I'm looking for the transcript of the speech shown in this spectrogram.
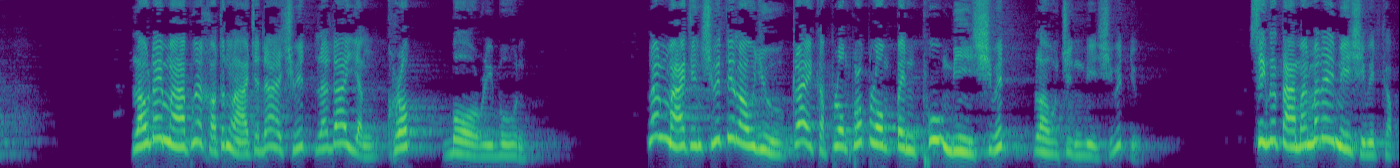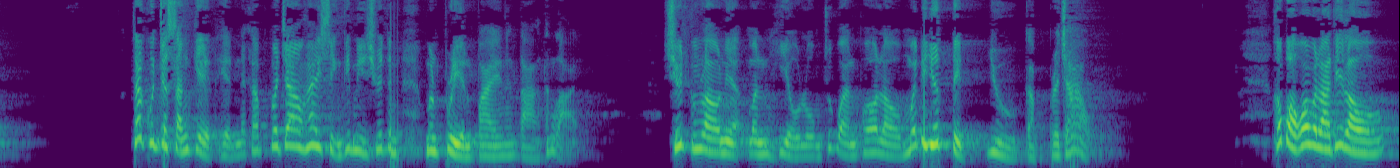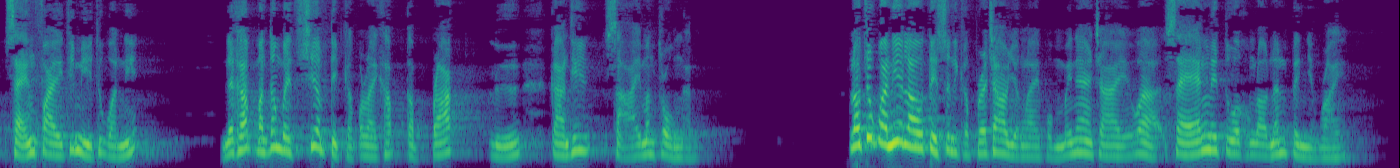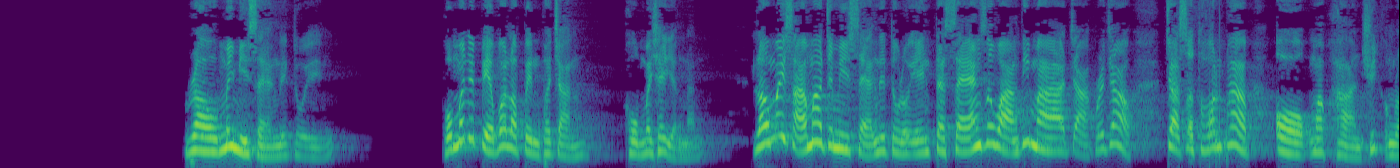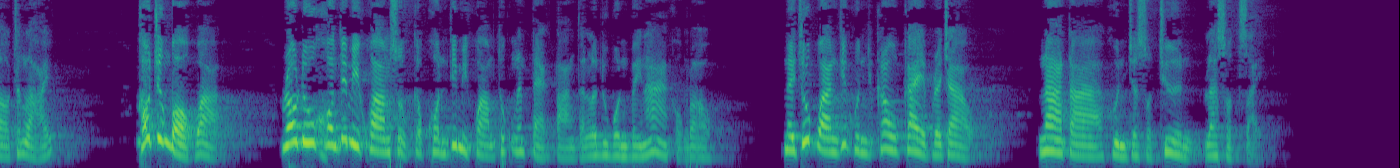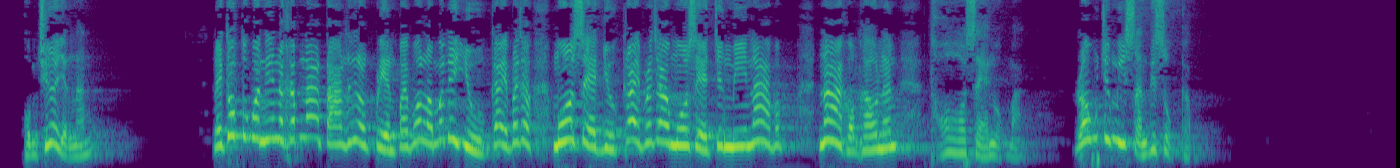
เราได้มาเพื่อเขาทั้งหลายจะได้ชีวิตและได้อย่างครบบริบูรณ์นั่นหมายถึงชีวิตที่เราอยู่ใกล้กับพระองค์เพราะพระองค์เป็นผู้มีชีวิตเราจึงมีชีวิตอยู่ สิ่งต่างๆมันไม่ได้มีชีวิตครับ ถ้าคุณจะสังเกตเห็นนะครับ พระเจ้าให้สิ่งที่มีชีวิตมันเปลี่ยนไปต่าง ๆ ทั้งหลาย ชีวิตของเราเนี่ยมันเหี่ยวลงทุกวันเพราะเราไม่ได้ยึดติดอยู่กับพระเจ้า เขาบอกว่าเวลาที่เราแสงไฟที่มีทุกวันนี้นะครับ มันต้องไปเชื่อมติดกับอะไรครับ กับปลั๊กหรือการที่สายมันตรงกัน เราทุกวันนี้เราติดสนิทกับพระเจ้าอย่างไร ผมไม่แน่ใจว่าแสงในตัวของเรานั้นเป็นอย่างไร เราไม่มีแสงในตัวเอง ผมไม่ได้เปรียบว่าเราเป็นพระจันทร์คงไม่ใช่อย่างนั้น เราไม่สามารถจะมีแสงในตัวเราเอง แต่แสงสว่างที่มาจากพระเจ้าจะสะท้อนภาพออกมาผ่านชีวิตของเราทั้งหลาย เขาจึงบอกว่า เราดูคนที่มีความสุขกับคนที่มีความทุกข์นั้นแตกต่างกันเราดูบนใบหน้าของเรา ในทุกวันที่คุณเข้าใกล้พระเจ้า หน้าตาคุณจะสดชื่นและสดใส ผมเชื่ออย่างนั้น ในทุกทุกวันนี้นะครับ หน้าตาที่เราเปลี่ยนไปเพราะเราไม่ได้อยู่ใกล้พระเจ้าโมเสสอยู่ใกล้พระเจ้าโมเสสจึงมีหน้าหน้าของเขานั้น ทอแสงออกมา เราจึงมีสันติสุขครับ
